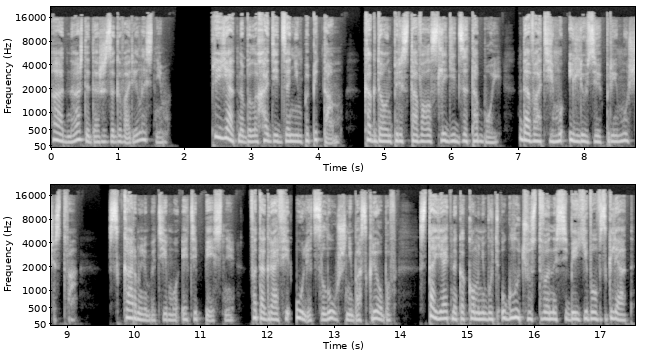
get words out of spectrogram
а однажды даже заговорила с ним. Приятно было ходить за ним по пятам, когда он переставал следить за тобой, давать ему иллюзию преимущества, скармливать ему эти песни, фотографии улиц, луж, небоскребов, стоять на каком-нибудь углу, чувствуя на себе его взгляд.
